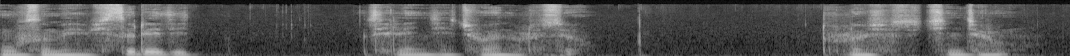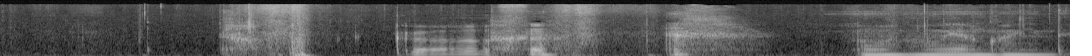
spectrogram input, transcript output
정국 선배님 3D 챌린지 좋아요 눌렀어요? 눌러주셨어요 진짜로? 그 어 너무 영광인데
